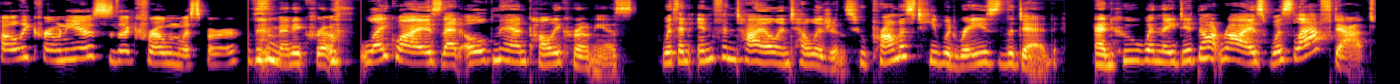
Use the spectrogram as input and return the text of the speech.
Polychronius, the crone whisperer. The many crones. Likewise, that old man Polychronius, with an infantile intelligence, who promised he would raise the dead, and who, when they did not rise, was laughed at,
